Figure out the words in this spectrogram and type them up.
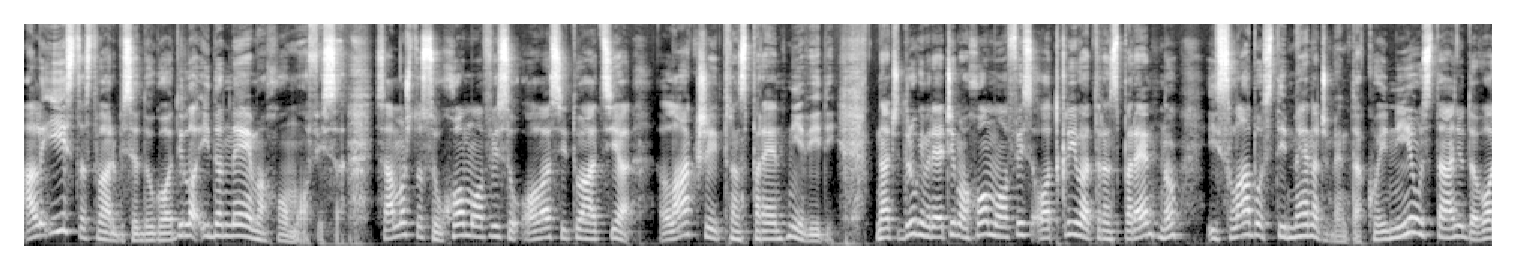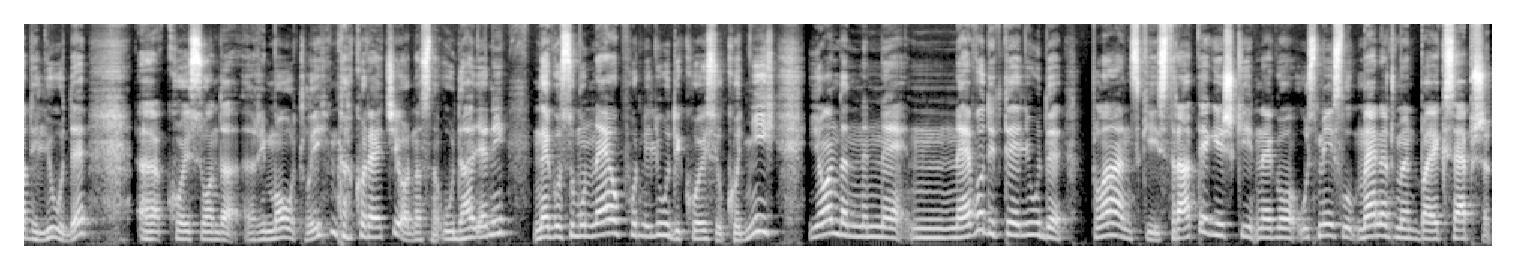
Ali ista stvar bi se dogodila i da nema home office-a. Samo što se u home office-u ova situacija lakše i transparentnije vidi. Znači, drugim rečima, home office otkriva transparentno i slabosti menadžmenta koji nije u stanju da vodi ljude uh, koji su onda remotely, tako reći, odnosno udaljeni, nego su mu neophodni ljudi koji su kod njih i onda ne, ne, ne vodi te ljude planski i strategiški, nego u smislu management by exception.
